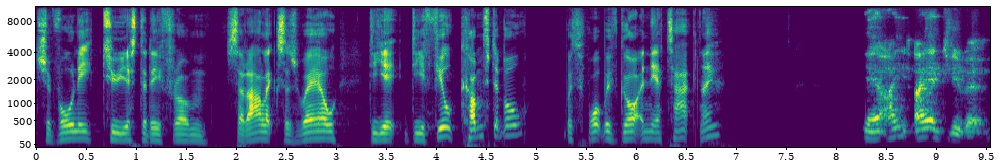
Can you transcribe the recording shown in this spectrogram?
Schiavone, two yesterday from Sir Alex as well. Do you do you feel comfortable with what we've got in the attack now? Yeah, I, I agree with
